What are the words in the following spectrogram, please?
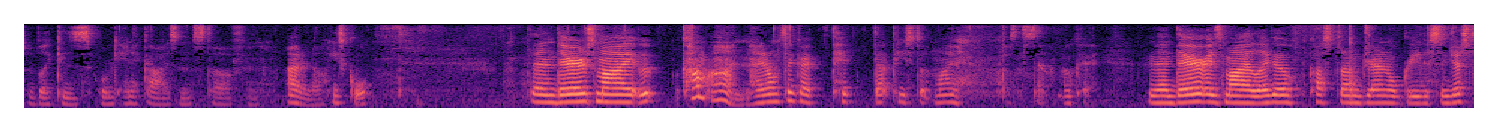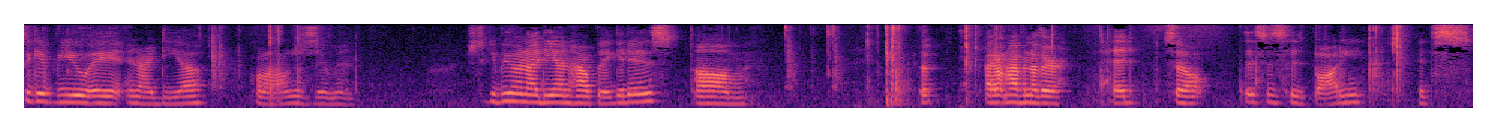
Because of like his organic eyes and stuff, and I don't know, he's cool. Then there's my. Oops, come on! I don't think I picked that piece up. My doesn't sound okay. And then there is my Lego Custom General Grievous. And just to give you a an idea, hold on, I'll just zoom in. Just to give you an idea on how big it is. Um, I don't have another head, so this is his body. It's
